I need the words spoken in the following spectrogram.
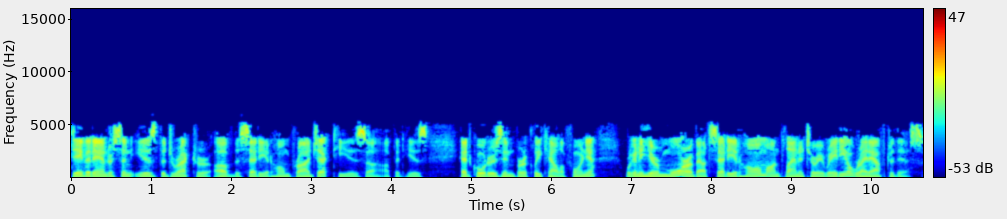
David Anderson is the director of the SETI at Home project. He is uh, up at his headquarters in Berkeley, California. We're going to hear more about SETI at Home on Planetary Radio right after this.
